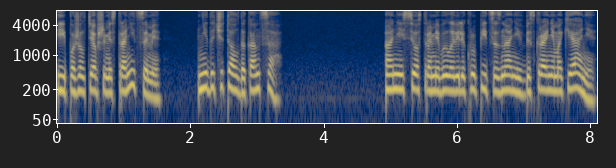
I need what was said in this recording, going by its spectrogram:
и пожелтевшими страницами, не дочитал до конца. Они с сестрами выловили крупицы знаний в бескрайнем океане,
